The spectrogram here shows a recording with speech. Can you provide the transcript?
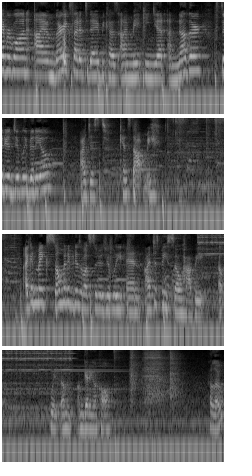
everyone, I am very excited today because I'm making yet another Studio Ghibli video. I just can't stop me. I can make so many videos about Studio Ghibli and I'd just be so happy. Oh, wait, I'm, I'm getting a call. Hello?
